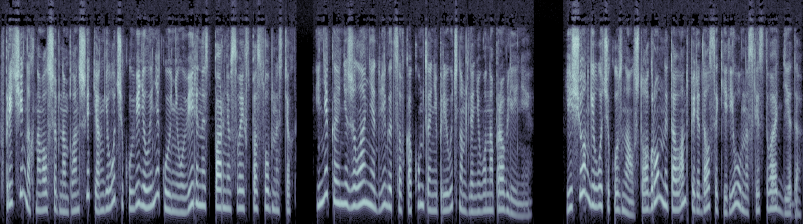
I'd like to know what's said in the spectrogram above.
В причинах на волшебном планшете ангелочек увидел и некую неуверенность парня в своих способностях, и некое нежелание двигаться в каком-то непривычном для него направлении. Еще ангелочек узнал, что огромный талант передался Кириллу в наследство от деда.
